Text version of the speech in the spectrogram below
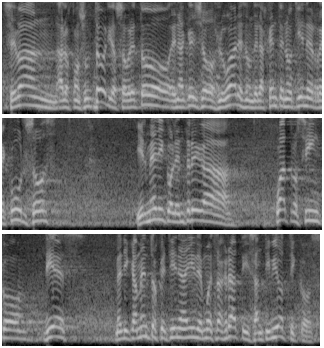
se van a los consultorios, sobre todo en aquellos lugares donde la gente no tiene recursos y el médico le entrega cuatro, cinco, diez medicamentos que tiene ahí de muestras gratis, antibióticos.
